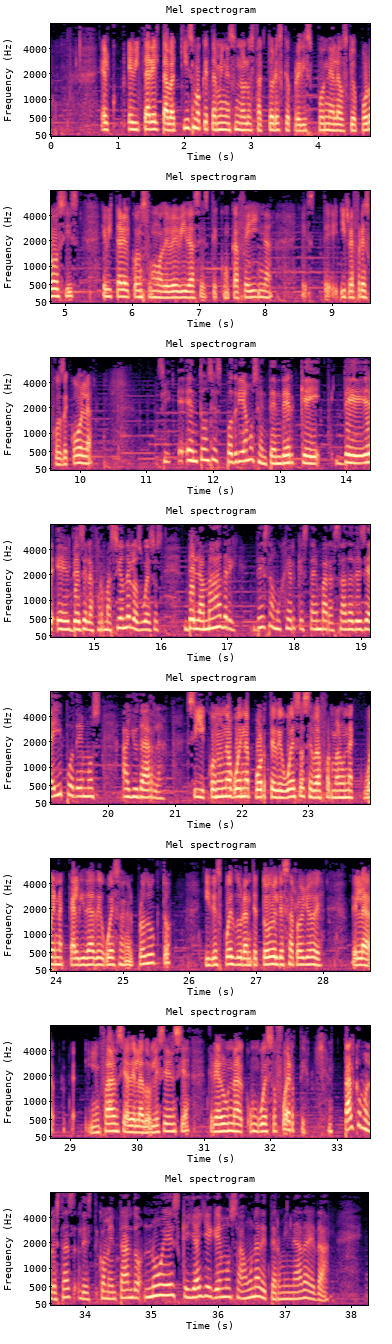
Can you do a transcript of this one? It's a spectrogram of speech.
El, evitar el tabaquismo, que también es uno de los factores que predispone a la osteoporosis, evitar el consumo de bebidas este, con cafeína este, y refrescos de cola. Sí, e, entonces podríamos entender que de, eh, desde la formación de los huesos de la madre, de esa mujer que está embarazada, desde ahí podemos ayudarla. Sí, con un buen aporte de hueso se va a formar una buena calidad de hueso en el producto y después durante todo el desarrollo de, de la infancia, de la adolescencia, crear un hueso fuerte. Tal como lo estás comentando, no es que ya lleguemos a una determinada edad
